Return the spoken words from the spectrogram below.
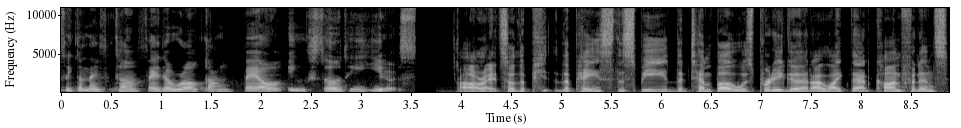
significant federal gun bill in 30 years. All right. So the the pace, the speed, the tempo was pretty good. I like that confidence.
